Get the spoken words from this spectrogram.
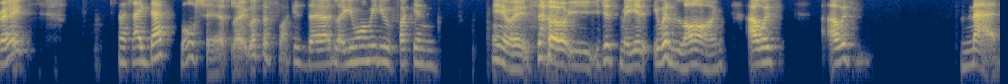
right? I was like, that's bullshit. Like, what the fuck is that? Like, you want me to fucking anyway, so you, you just made it. It was long. I was I was mad.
